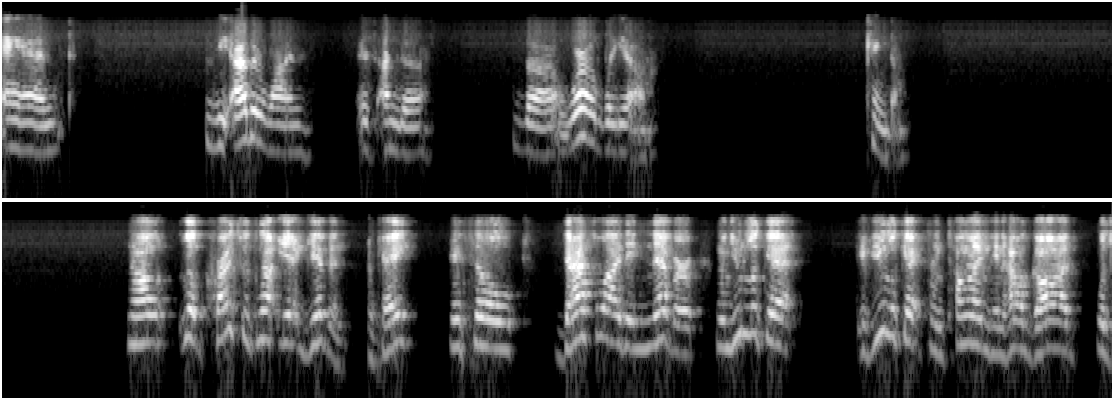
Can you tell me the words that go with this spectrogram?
and the other one is under the worldly um, kingdom. Now, look, Christ was not yet given, okay? And so that's why they never, when you look at, if you look at from time and how God was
